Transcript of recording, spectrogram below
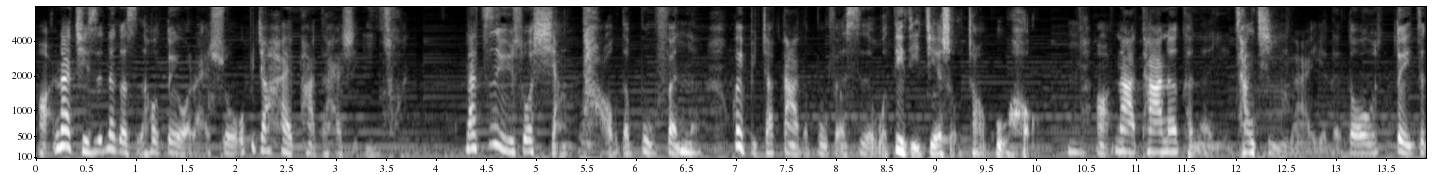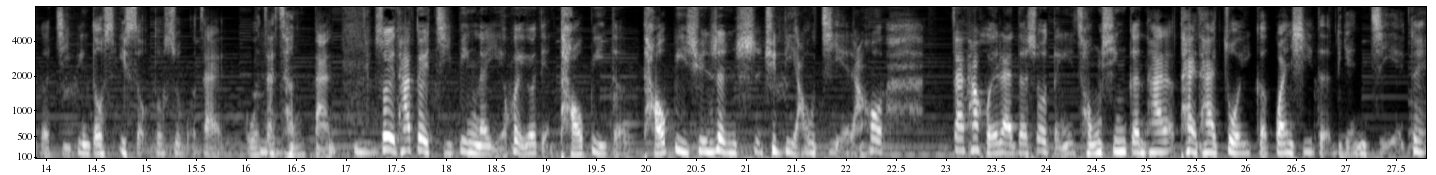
好，那其实那个时候对我来说，我比较害怕的还是遗传。那至于说想逃的部分呢，会比较大的部分是我弟弟接手照顾后。嗯，哦，那他呢，可能长期以来也的都对这个疾病都是一手都是我在我在承担，嗯，所以他对疾病呢也会有点逃避的，逃避去认识去了解，然后在他回来的时候，等于重新跟他太太做一个关系的连接。对，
